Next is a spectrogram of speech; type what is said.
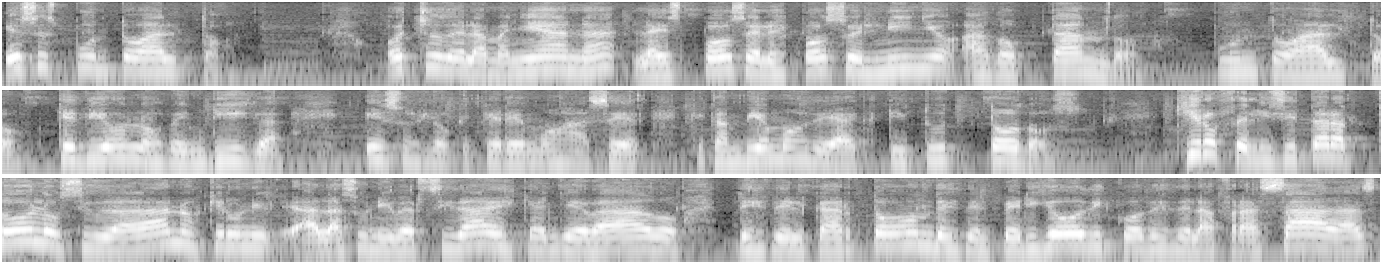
Eso es punto alto. 8 de la mañana, la esposa, el esposo, el niño adoptando. Punto alto. Que Dios los bendiga. Eso es lo que queremos hacer. Que cambiemos de actitud todos. Quiero felicitar a todos los ciudadanos, quiero a las universidades que han llevado desde el cartón, desde el periódico, desde las frazadas,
